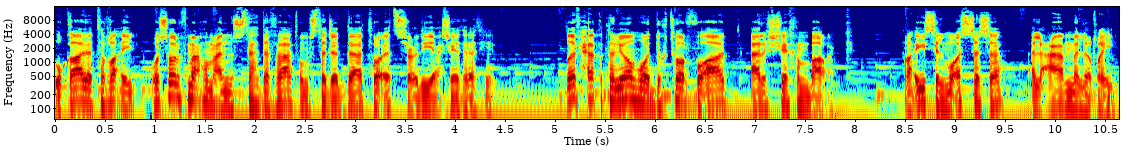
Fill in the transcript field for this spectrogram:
وقادة الرأي وأسولف معهم عن مستهدفات ومستجدات رؤية السعودية 2030 ضيف حلقتنا اليوم هو الدكتور فؤاد آل الشيخ مبارك رئيس المؤسسة العامة للري.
